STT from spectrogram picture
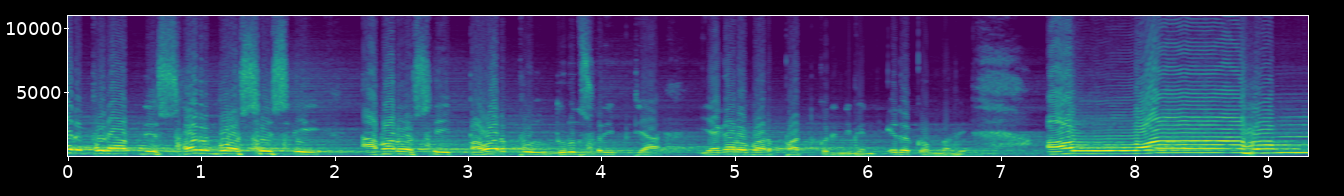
এরপরে আপনি সর্বশেষে আবারও সেই পাওয়ারফুল দুরুদ শরীফটা এগারো বার পাঠ করে নেবেন এরকম ভাবে আল্লাহুম্মা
